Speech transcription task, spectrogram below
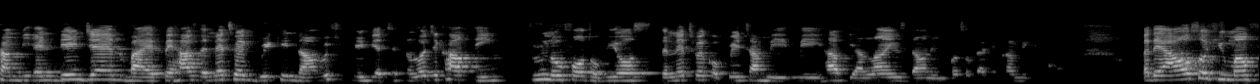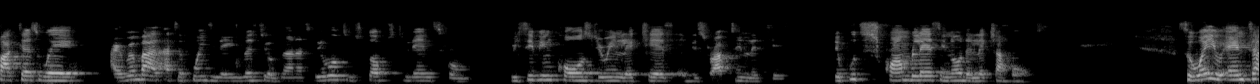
can be endangered by perhaps the network breaking down, which may be a technological thing, through no fault of yours, the network operator may, may have their lines down, and because of that, you can't make a call. But there are also human factors where I remember at a point in the University of Ghana to be able to stop students from receiving calls during lectures and disrupting lectures. They put scramblers in all the lecture halls. So when you enter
